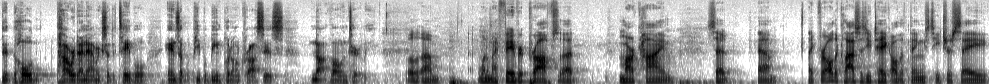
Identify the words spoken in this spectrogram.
the, the, whole power dynamics at the table ends up with people being put on crosses, not voluntarily. Well, um, one of my favorite profs, uh, Mark Heim, said. Um, like for all the classes you take, all the things teachers say,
